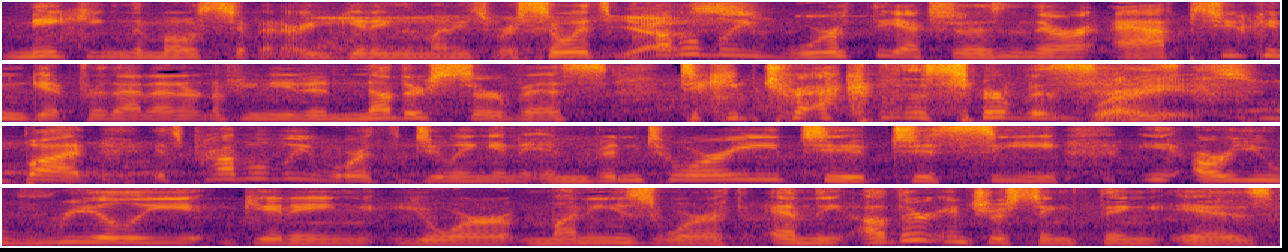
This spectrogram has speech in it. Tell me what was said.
making the most of it? Are you getting the money's worth? So it's Yes. probably worth the exercise, and there are apps you can get for that. I don't know if you need another service to keep track of the services, Right. but it's probably worth doing an inventory to to see are you really getting your money's worth. And the other interesting thing is,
